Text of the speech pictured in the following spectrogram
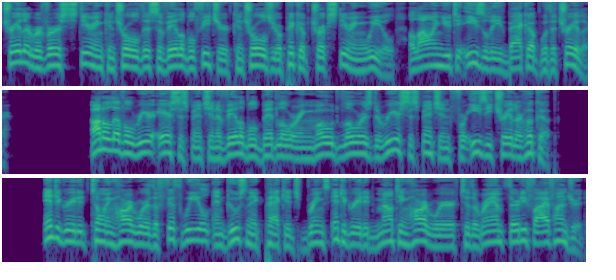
Trailer Reverse Steering Control. This available feature controls your pickup truck steering wheel, allowing you to easily back up with a trailer. Auto level rear air suspension available bed lowering mode lowers the rear suspension for easy trailer hookup. Integrated towing hardware The fifth wheel and gooseneck package brings integrated mounting hardware to the Ram 3500.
